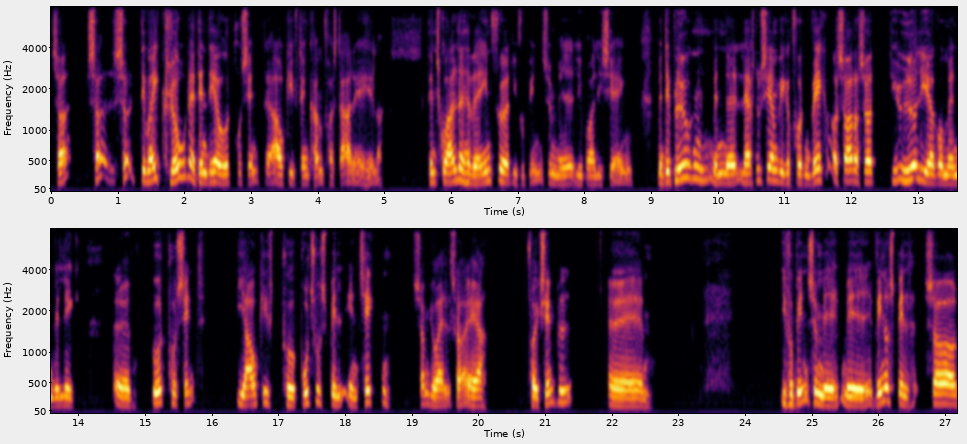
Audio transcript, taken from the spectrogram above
så, så, så det var ikke klogt, at den der 8% afgift, den kom fra start af heller. Den skulle aldrig have været indført i forbindelse med liberaliseringen. Men det blev den, men øh, lad os nu se, om vi kan få den væk. Og så er der så de yderligere, hvor man vil lægge øh, 8% i afgift på bruttospilindtægten, som jo altså er for eksempel øh, i forbindelse med, med vinderspil, så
